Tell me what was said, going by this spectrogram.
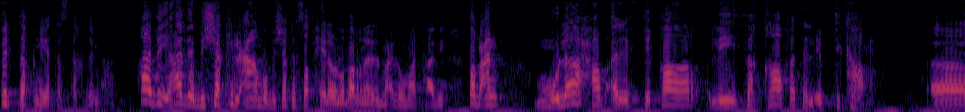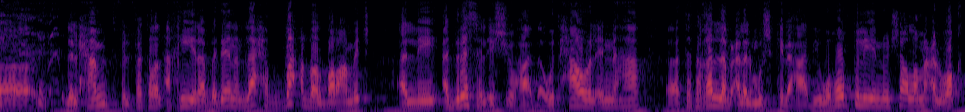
في التقنية تستخدمها. هذه هذا بشكل عام وبشكل سطحي لو نظرنا للمعلومات هذه. طبعا ملاحظ الافتقار لثقافة الابتكار. آه للحمد في الفترة الأخيرة بدينا نلاحظ بعض البرامج اللي أدرس ال issue هذا وتحاول أنها آه تتغلب على المشكلة هذه. و hopefully أنه إن شاء الله مع الوقت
